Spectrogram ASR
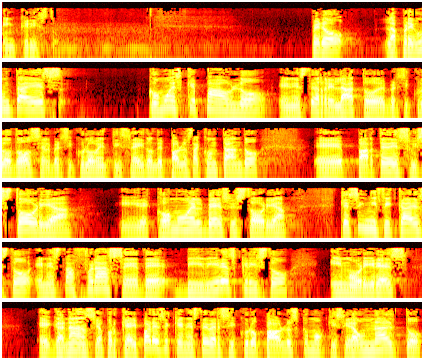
en Cristo. Pero la pregunta es, ¿cómo es que Pablo, en este relato del versículo 12 al versículo 26, donde Pablo está contando eh, parte de su historia y de cómo él ve su historia, ¿qué significa esto en esta frase de vivir es Cristo y morir es eh, ganancia, porque ahí parece que en este versículo Pablo es como quisiera un alto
